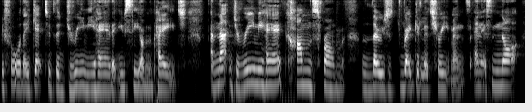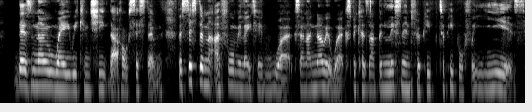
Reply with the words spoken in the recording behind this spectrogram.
before they get to the dreamy hair that you see on the page and that dreamy hair comes from those regular treatments and it's not there's no way we can cheat that whole system. The system that I've formulated works, and I know it works because I've been listening for people to people for years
